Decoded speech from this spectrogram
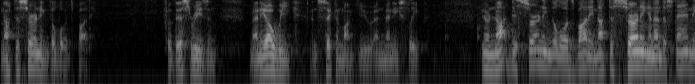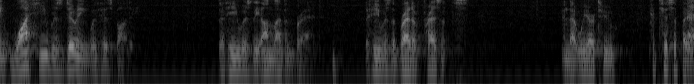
not discerning the Lord's body. For this reason, many are weak and sick among you, and many sleep. You know, not discerning the Lord's body, not discerning and understanding what he was doing with his body. That he was the unleavened bread, that he was the bread of presence, and that we are to participate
